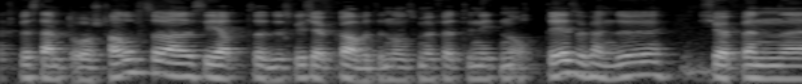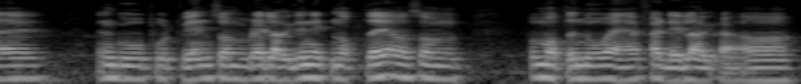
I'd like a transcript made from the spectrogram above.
et bestemt årstall, så si at du skal kjøpe gave til noen som er født i 1980, så kan du kjøpe en, eh, en god portvin som ble lagd i 1980, og som på en måte nå er ferdig lagra og, eh,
